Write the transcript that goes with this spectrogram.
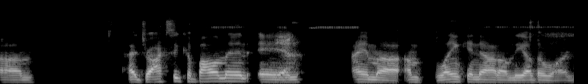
um, hydroxycobalamin and Yeah. I am uh, I'm blanking out on the other one.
